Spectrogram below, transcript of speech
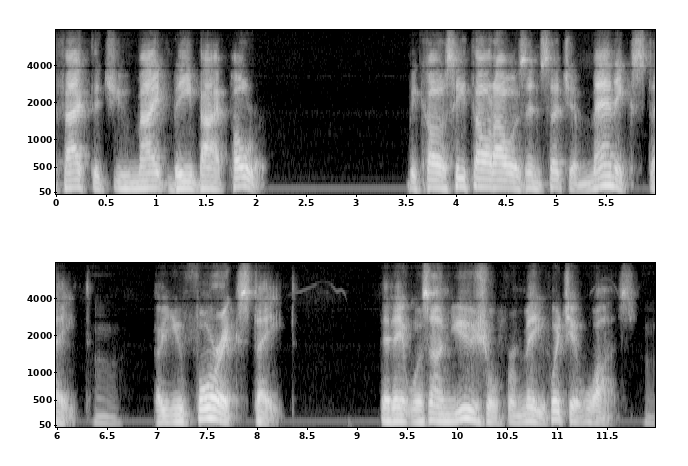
fact that you might be bipolar? Because he thought I was in such a manic state, hmm. a euphoric state, that it was unusual for me, which it was. Hmm.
